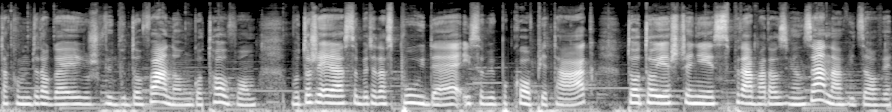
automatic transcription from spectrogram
taką drogę już wybudowaną, gotową. Bo to, że ja sobie teraz pójdę i sobie pokopię tak, to to jeszcze nie jest sprawa rozwiązana, widzowie.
